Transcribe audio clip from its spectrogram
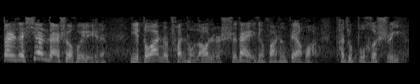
但是在现代社会里呢，你都按照传统老理，时代已经发生变化了，它就不合时宜了。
